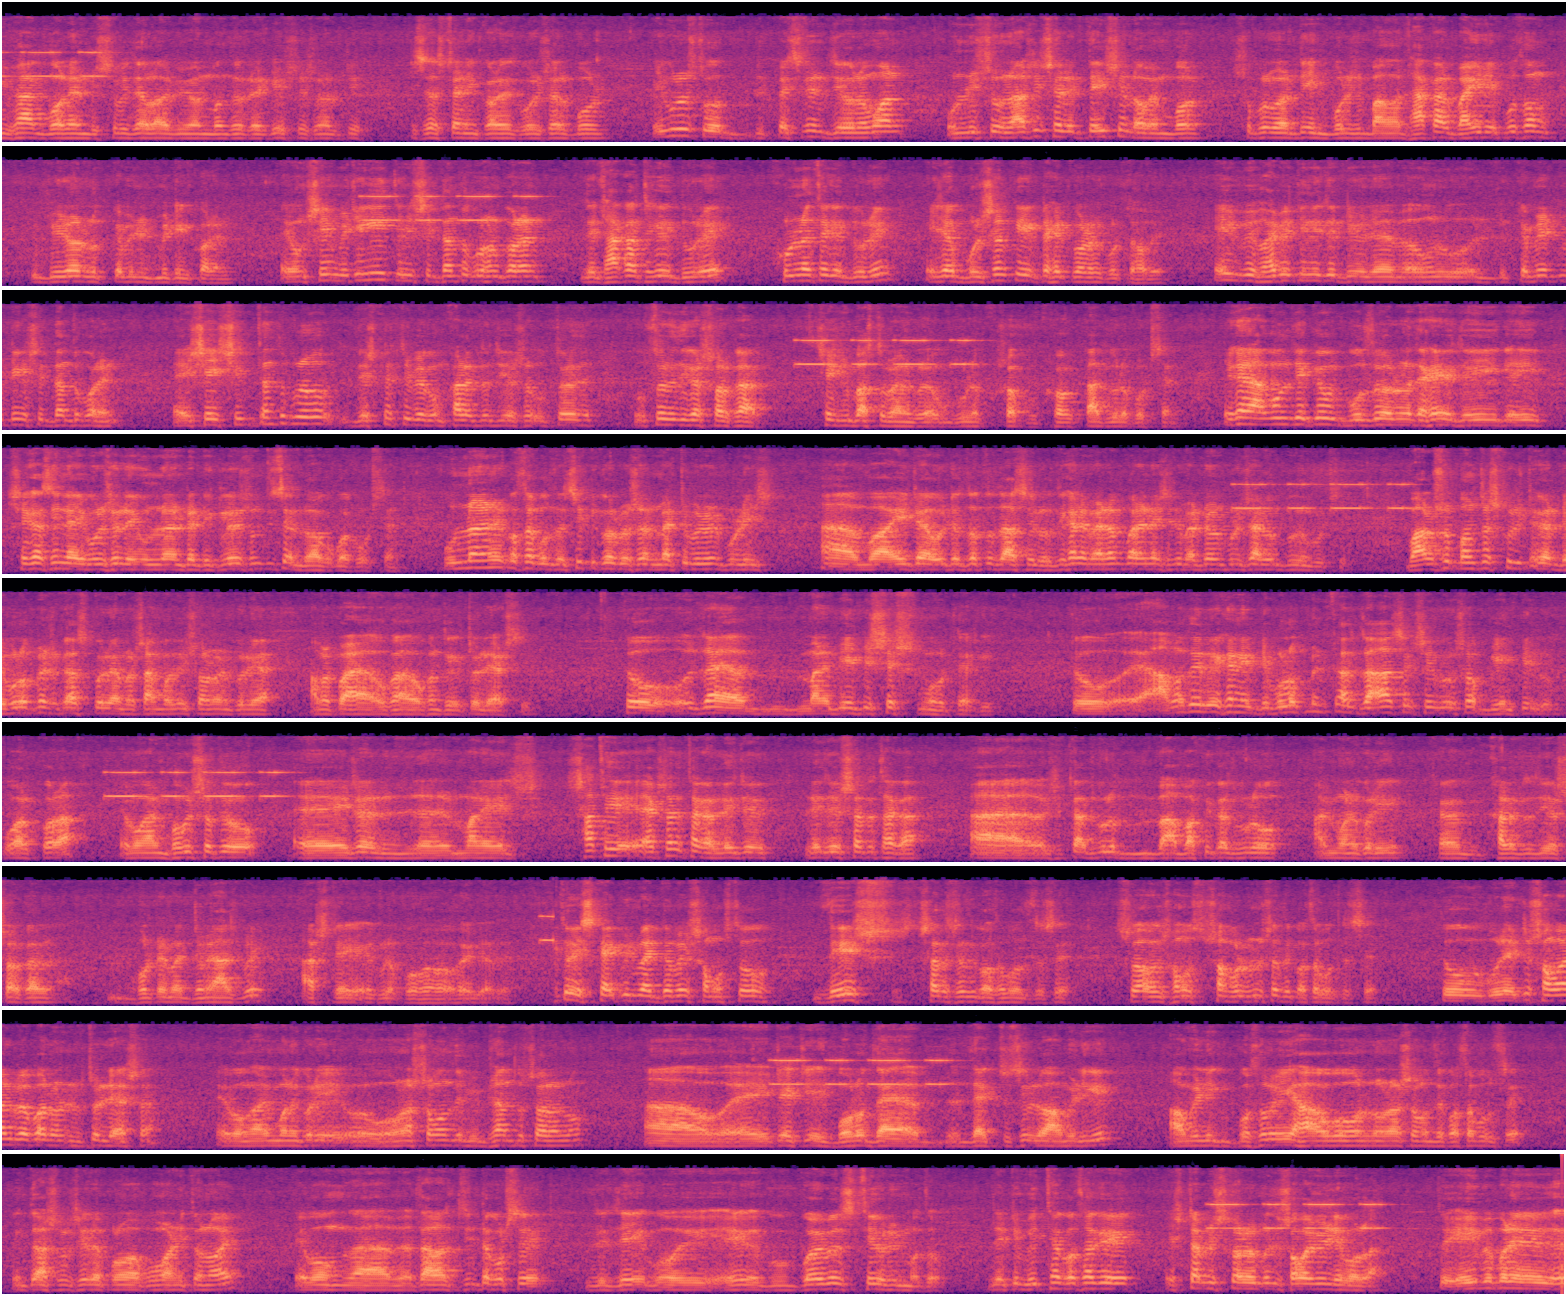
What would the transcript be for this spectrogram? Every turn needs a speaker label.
Speaker 1: বিভাগ বলেন, বিশ্ববিদ্যালয়, বিমানবন্দর, radio station teachers training college Barishal board, এগুলো তো প্রেসিডেন্ট জিয়াউর রহমান উনিশশো উনআশি সালের তেইশে নভেম্বর শুক্রবার দিন বাংলা, ঢাকার বাইরে প্রথম বিরল ক্যাবিনেট মিটিং করেন এবং সেই মিটিংয়েই তিনি সিদ্ধান্ত গ্রহণ করেন যে ঢাকা থেকে দূরে, খুলনা থেকে দূরে এই যে বরিশালকে একটা হেডকোয়ার্টার করতে হবে। এইভাবে তিনি যে ক্যাবিনেট মিটিংয়ে সিদ্ধান্ত করেন সেই সিদ্ধান্তগুলো দেশনেত্রী বেগম খালেদা জিয়া উত্তরাধিকার সরকার সেগুলো বাস্তবায়নগুলো সব কাজগুলো করছেন। এখানে আঙুল দিয়ে কেউ বলতে পারবে না, দেখা যে এই এই শেখ হাসিনা এই বরিশালে এই উন্নয়নটা ডিক্লারেশন দিচ্ছেন বা করছেন। উন্নয়নের কথা বলতে সিটি কর্পোরেশন মেট্রোপলিটন পুলিশ বা এটা ওইটা যত যা ছিল, যেখানে ম্যাডাম পারে না সেটা মেট্রোপলিটন পুলিশ আমি উদ্বোধন করছি বারোশো পঞ্চাশ কোটি টাকার ডেভেলপমেন্টের কাজ করে আমরা সাংবাদিক সম্মেলন করে আমরা ওখা- ওখান থেকে চলে আসছি। তো যা মানে বিএনপির শেষ মুহূর্তে আর কি। তো আমাদের এখানে ডেভেলপমেন্ট কাজ যা আছে সেগুলো সব বিএনপির ওয়ার্ক করা। এবং আমি ভবিষ্যতেও এটা মানে সাথে একসাথে থাকা, লেজের লেজের সাথে থাকা কাজগুলো, বা বাকি কাজগুলো আমি মনে করি খালেদা জিয়ার সরকার ভোটের মাধ্যমে আসবে, আসলে এগুলো প্রভাব হয়ে যাবে। তো স্কাইপের মাধ্যমে সমস্ত দেশ সাথে সাথে কথা বলতেছে সমস্ত সংগঠনের সাথে কথা বলতেছে। তো বলে একটু সময়ের ব্যাপার চলে আসা, এবং আমি মনে করি ওনার সম্বন্ধে বিভ্রান্ত একটি বড় দায়- দায়িত্ব ছিল আওয়ামী লীগের। আওয়ামী লীগ প্রথমেই ওনার সম্বন্ধে কথা বলছে, কিন্তু আসলে সেটা প্রমা- প্রমাণিত নয় এবং তারা চিন্তা করছে যে গোয়েবেলস থিওরির মতো, যে একটি মিথ্যা কথাকে এস্টাবলিশ করার মধ্যে সবাই মিলে বলা। তো এই ব্যাপারে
